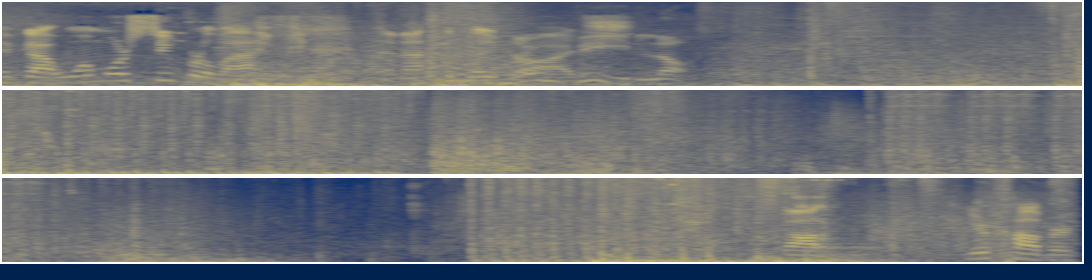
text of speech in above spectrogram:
They've got one more super left, and that's the Blade Zone Barrage. B lost. Got him. You're covered.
